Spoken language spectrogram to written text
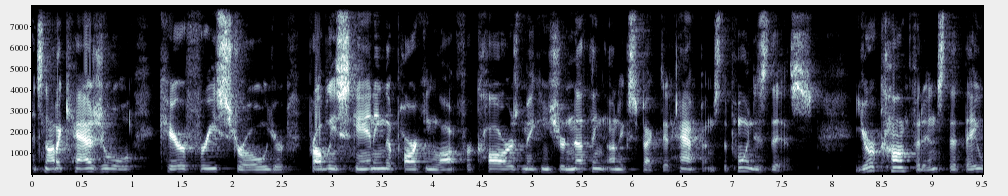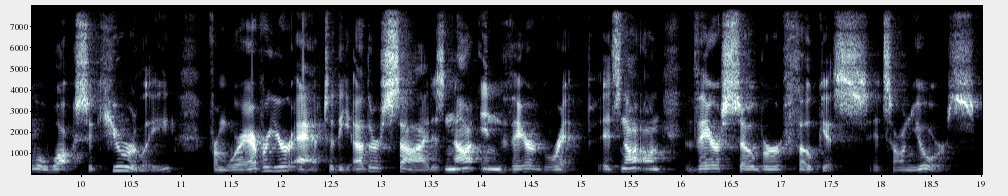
It's not a casual, carefree stroll. You're probably scanning the parking lot for cars, making sure nothing unexpected happens. The point is this your confidence that they will walk securely from wherever you're at to the other side is not in their grip. It's not on their sober focus, it's on yours.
